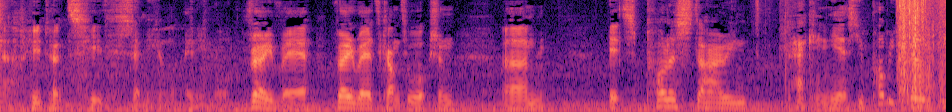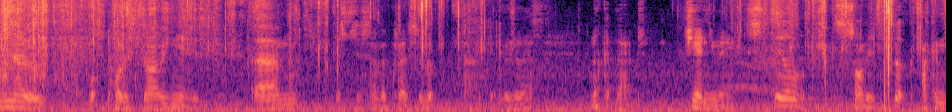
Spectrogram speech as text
Now, you don't see this anymore. Very rare, very rare to come to auction. Um, it's polystyrene packing. Yes, you probably don't know what polystyrene is. Um, just, just have a closer look. I'll get rid of that. Look at that. Genuine, still solid. Look, I can,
